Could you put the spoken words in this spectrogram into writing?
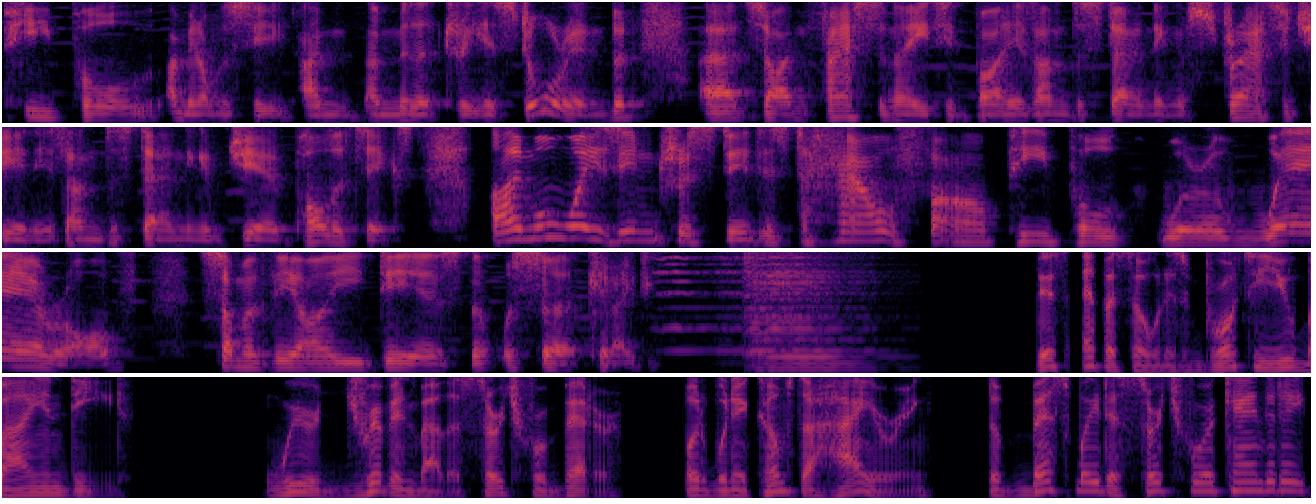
people, I mean, obviously, I'm a military historian, but uh, so I'm fascinated by his understanding of strategy and his understanding of geopolitics. I'm always interested as to how far people were aware of some of the ideas that were circulating. This episode is brought to you by Indeed. We're driven by the search for better, but when it comes to hiring, the best way to search for a candidate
